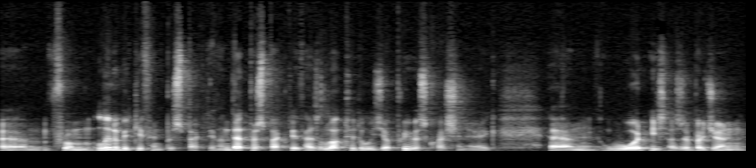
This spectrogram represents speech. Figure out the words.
um, from a little bit different perspective. And that perspective has a lot to do with your previous question, Eric. Um, what is Azerbaijan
